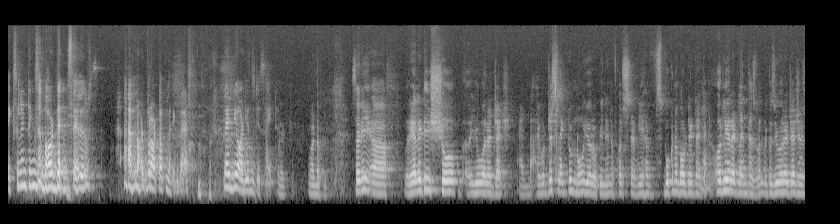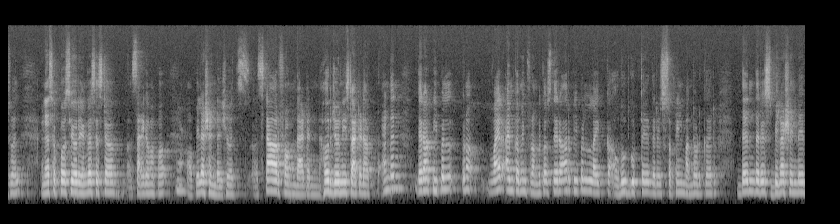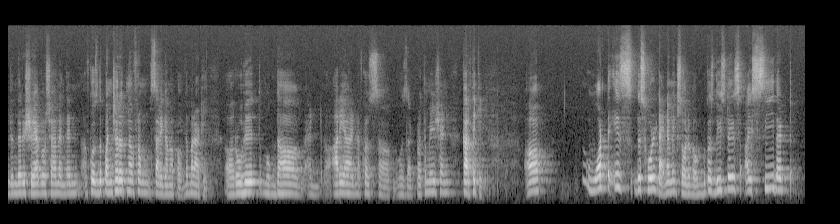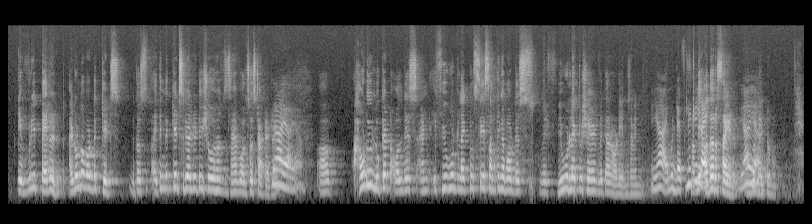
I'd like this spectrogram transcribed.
excellent things about themselves. I'm not brought up like that. Let the audience decide. Okay, wonderful. Sunny, uh, reality show, uh, you were a judge, and I would just like to know your opinion. Of course, uh, we have spoken about it at, earlier at length as well, because you were a judge as well. And yes, of course, your younger sister, uh, Saregamapa, Yeah. uh, Bela Shende, she was a star from that, and her journey started out. And then there are people, you know, where I'm coming from, because there are people like Avadhoot Gupte, there is Swapnil Bandodkar, then there is Bela Shende, then there is Shreya Ghoshal, and then of course the Pancharatna from Saregamapa, the Marathi, uh, Rohit, Mugdha, and Arya, and of course uh, who was that Prathamesh and Kartiki. Uh, what is this whole dynamics all about? Because these days I see that every parent, I don't know about the kids, because I think the kids reality show has, have also started, right? Yeah, yeah, yeah. Uh, how do you look at all this? And if you would like to say something about this, if you would like to share it with our audience, I mean, Yeah, I would definitely from the like other side, Yeah, I would yeah. like to know.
